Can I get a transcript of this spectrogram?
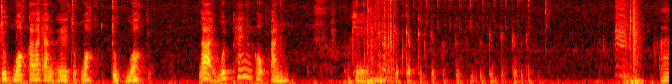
จุกบล็อกก็แล้วกันเออจุกบล็อก จุกบล็อก ได้วุดแพ่งหกอัน โอเค เก็บเก็บเก็บเก็บเก็บเก็บเก็บเก็บเก็บเก็บเก็บ อ่า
